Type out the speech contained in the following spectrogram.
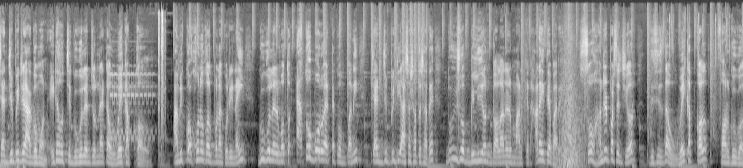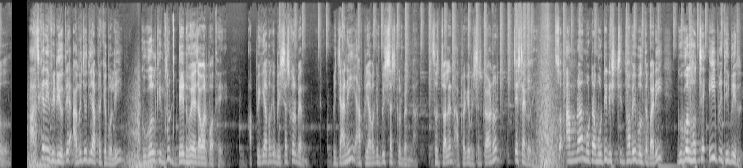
চ্যাট জিপিটির আগমন, এটা হচ্ছে গুগলের জন্য একটা ওয়েক আপ কল আমি কখনো কল্পনা করি নাই, গুগলের মতো এত বড় একটা কোম্পানি চ্যাট জিপিটি আসার সাথে সাথে দুইশো বিলিয়ন ডলারের মার্কেট হারাইতে পারে। So hundred percent sure this is the wake up call for Google আজকের এই ভিডিওতে আমি যদি আপনাকে বলি, গুগল কিন্তু ডেড হয়ে যাওয়ার পথে। আপনি কি আমাকে বিশ্বাস করবেন? জানি আপনি আমাকে বিশ্বাস করবেন না। সো চলেন আপনাকে বিশ্বাস করানোর চেষ্টা করি। সো আমরা মোটামুটি নিশ্চিতভাবেই বলতে পারি গুগল হচ্ছে এই পৃথিবীর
